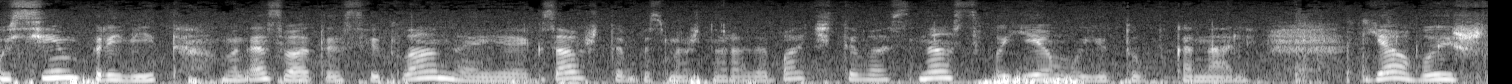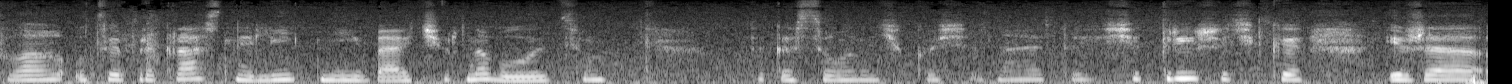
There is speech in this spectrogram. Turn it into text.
Усім привіт! Мене звати Світлана і я, як завжди, безмежно рада бачити вас на своєму YouTube каналі. Я вийшла у цей прекрасний літній вечір на вулицю. Таке сонечко, ще знаєте, ще трішечки і вже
